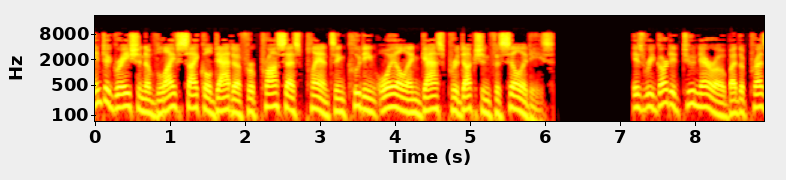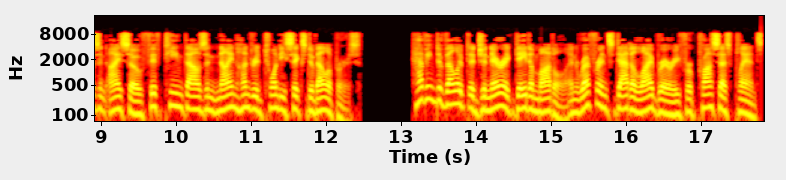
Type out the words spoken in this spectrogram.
Integration of life cycle data for process plants including oil and gas production facilities is regarded too narrow by the present ISO 15926 developers. Having developed a generic data model and reference data library for process plants,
